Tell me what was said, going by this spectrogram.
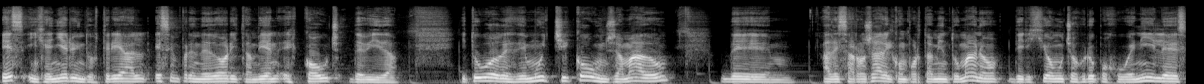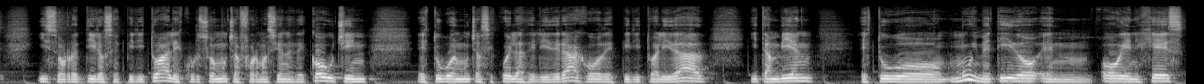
Es ingeniero industrial, es emprendedor y también es coach de vida. Y tuvo desde muy chico un llamado de a desarrollar el comportamiento humano, dirigió muchos grupos juveniles, hizo retiros espirituales, cursó muchas formaciones de coaching, estuvo en muchas escuelas de liderazgo, de espiritualidad y también estuvo muy metido en ONGs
